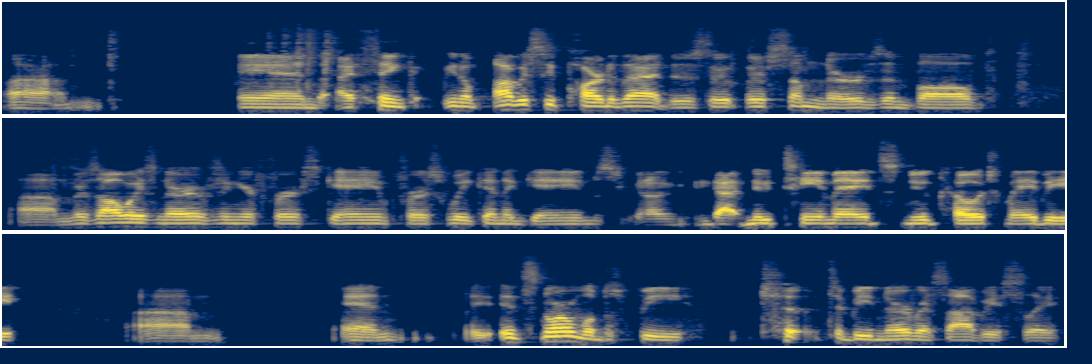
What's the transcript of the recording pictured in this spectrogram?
Um, and I think you know obviously part of that is there, there's some nerves involved. Um, there's always nerves in your first game, first weekend of games. You know, you got new teammates, new coach, maybe, um, and it's normal to be to, to be nervous. Obviously,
